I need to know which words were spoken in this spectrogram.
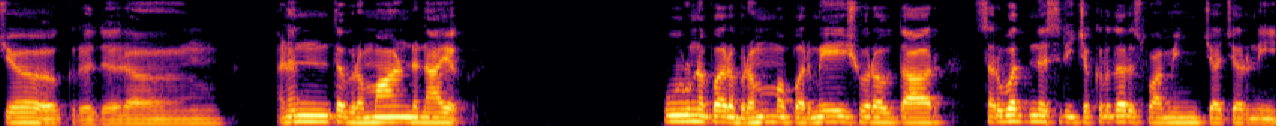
चक्रधरा अनंत ब्रह्मांड नायक। पूर्ण परब्रह्म परमेश्वर अवतार। सर्वज्ञ श्री चक्रधर स्वामींच्या चरणी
